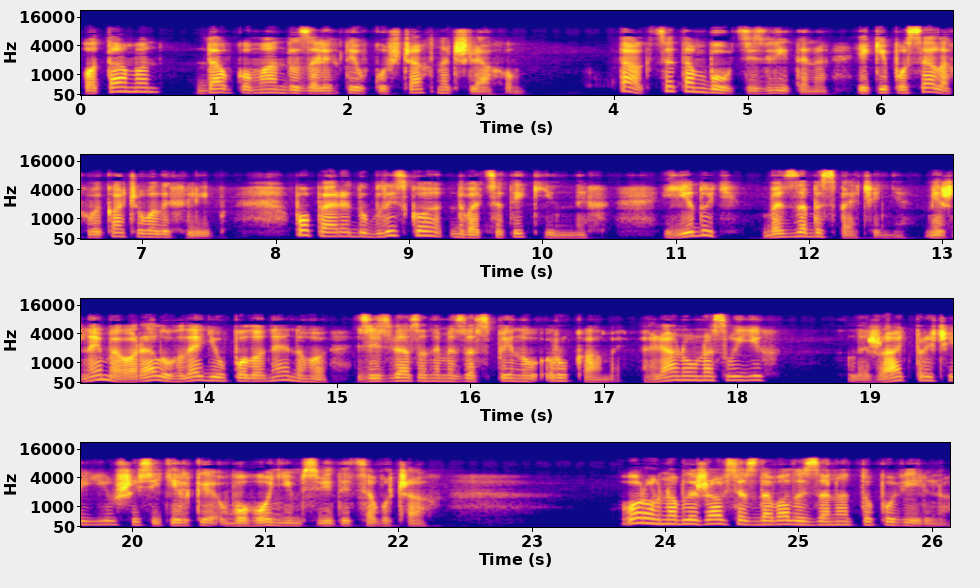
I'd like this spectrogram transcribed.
Отаман дав команду залягти в кущах над шляхом. Так, це тамбовці з літина, які по селах викачували хліб. Попереду близько двадцяти кінних. Їдуть без забезпечення. Між ними Орел угледів полоненого зі зв'язаними за спину руками. Глянув на своїх, лежать, причаївшись, і тільки вогонь їм світиться в очах. Ворог наближався, здавалось, занадто повільно.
